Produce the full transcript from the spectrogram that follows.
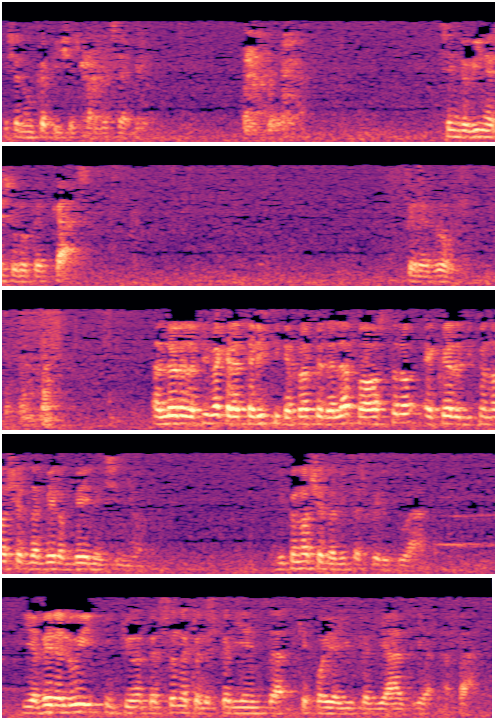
e se non capisce sbaglia sempre. Se indovina è solo per caso, per errore. Allora la prima caratteristica proprio dell'Apostolo è quella di conoscere davvero bene il Signore, di conoscere la vita spirituale, di avere Lui in prima persona quell'esperienza che poi aiuta gli altri a, a fare.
